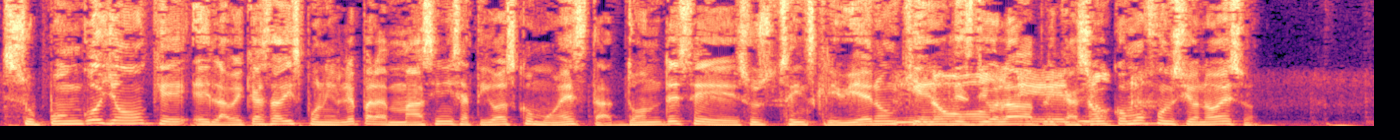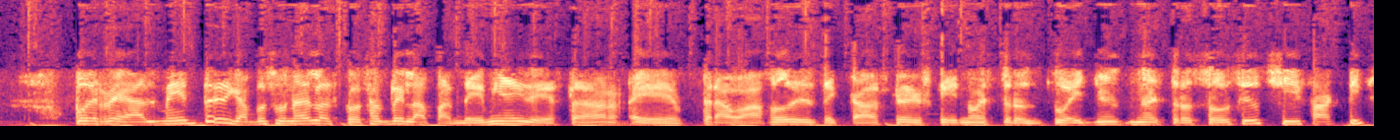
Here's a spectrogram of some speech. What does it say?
supongo yo que eh, la beca está disponible para más iniciativas como esta. ¿Dónde se, se inscribieron? ¿Quién les dio la aplicación? ¿Cómo funcionó eso? Pues realmente, digamos, una de las cosas de la pandemia y de este eh, trabajo desde casa es que nuestros dueños, nuestros socios, Chief Actives,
